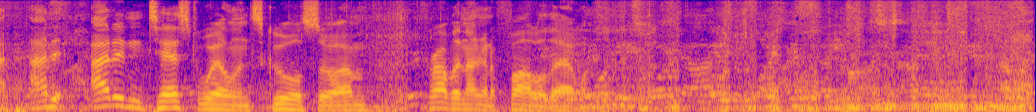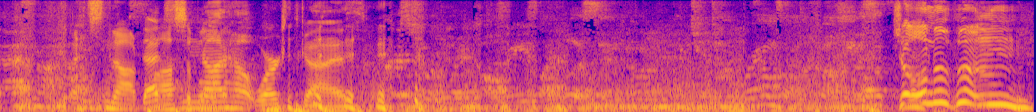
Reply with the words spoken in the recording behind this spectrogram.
I, I, di- I didn't test well in school, so I'm probably not going to follow that one. that's not That's possible. That's not how it works, guys. Jonathan!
